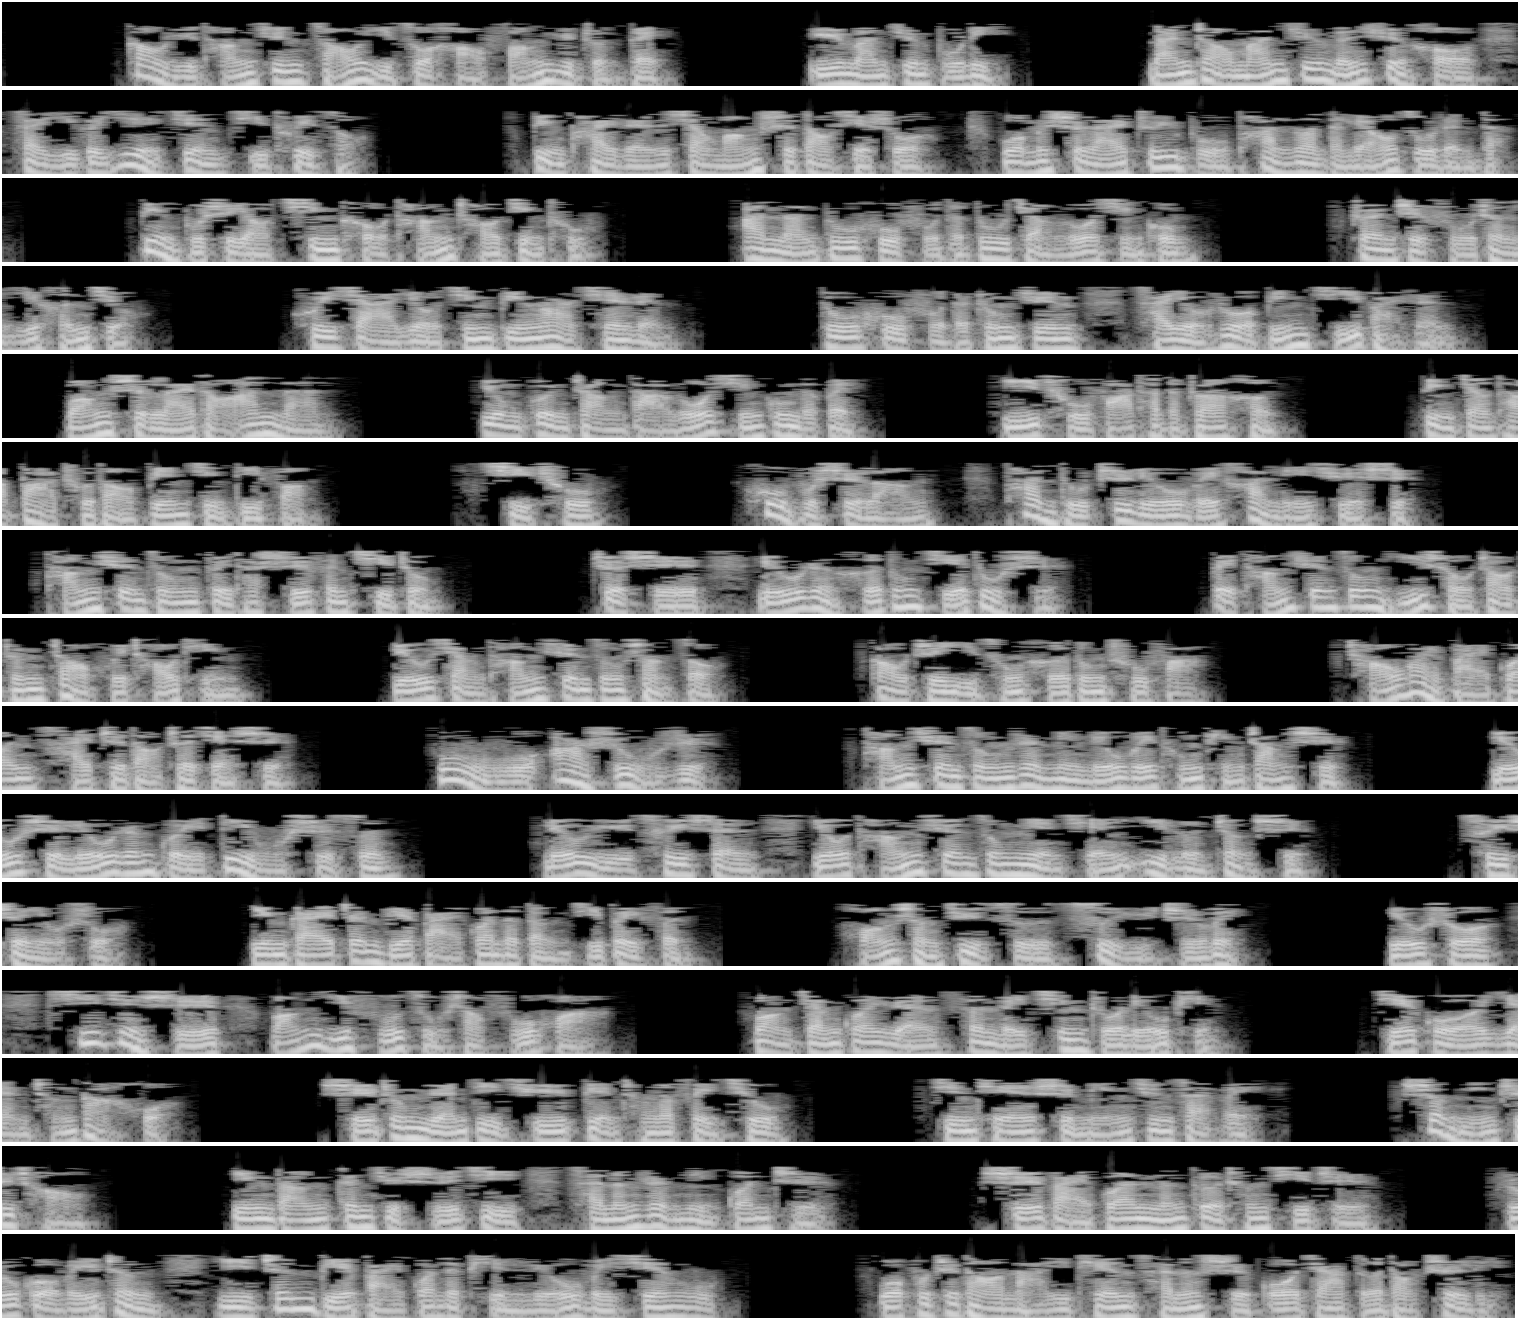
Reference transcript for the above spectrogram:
告与唐军早已做好防御准备，于蛮军不利。南诏蛮军闻讯后，在一个夜间即退走，并派人向王氏道谢说：“我们是来追捕叛乱的辽族人的。”并不是要亲寇唐朝净土。安南都护府的都将罗行公专制辅政已很久，麾下有精兵二千人，都护府的中军才有弱兵几百人。王氏来到安南，用棍杖打罗行公的背，以处罚他的专横，并将他罢黜到边境地方。起初，户部侍郎判度支流为翰林学士。唐宣宗对他十分器重。这时，留任河东节度使，被唐宣宗以手诏征召回朝廷。刘向唐宣宗上奏，告知已从河东出发。朝外百官才知道这件事。戊午二十五日，唐宣宗任命刘为同平章事。刘是刘仁轨第五世孙。刘与崔慎由唐宣宗面前议论政事。崔慎又说：“应该甄别百官的等级辈分，皇上据此赐予职位。”刘说：“西晋时，王仪辅祖上浮华，望将官员分为清浊流品，结果演成大祸，使中原地区变成了废丘。今天是明君在位，圣明之朝，应当根据实际才能任命官职。”使百官能各称其职。如果为政以甄别百官的品流为先物，我不知道哪一天才能使国家得到治理，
